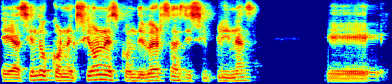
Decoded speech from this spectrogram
eh, haciendo conexiones con diversas disciplinas eh,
